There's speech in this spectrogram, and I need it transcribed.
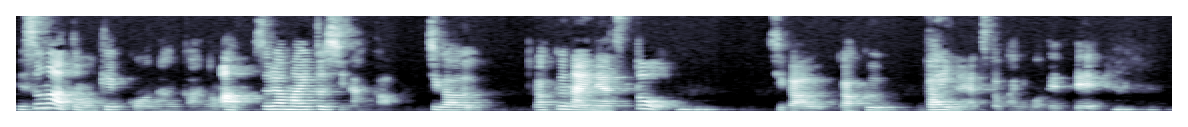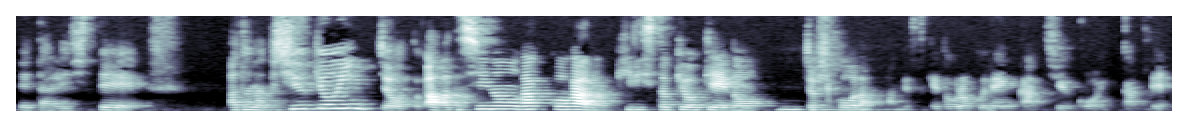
でその後も結構なんかあのあそれは毎年なんか違う学内のやつとーうん違う学外のやつとかにも出て出たりしてあとなんか宗教委員長とかあ私の学校があのキリスト教系の女子校だったんですけど6年間中高一貫で。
